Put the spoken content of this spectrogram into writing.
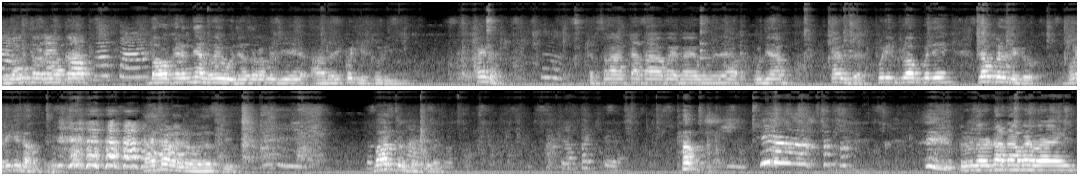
तिला आता दवाखान्यात द्यायला आहे उद्या जरा म्हणजे आजारी पडली थोडी. आहे ना? तर चला टाटा बाय बाय उद्या उद्या काय म्हणतात पुढील ब्लॉगमध्ये लवकर भेटू. बोले की सांगतो काय चालणार असली मारतो का तिला? थांब. टाटा बाय बाय.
